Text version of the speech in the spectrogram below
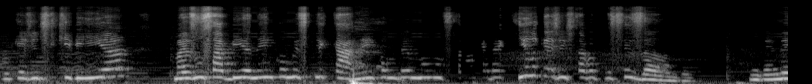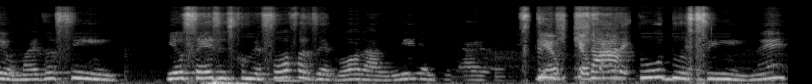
porque a gente queria, mas não sabia nem como explicar, nem como demonstrar que era aquilo que a gente estava precisando. Entendeu? Mas assim, e eu sei, a gente começou a fazer agora a ler, a, a é tudo assim, né?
